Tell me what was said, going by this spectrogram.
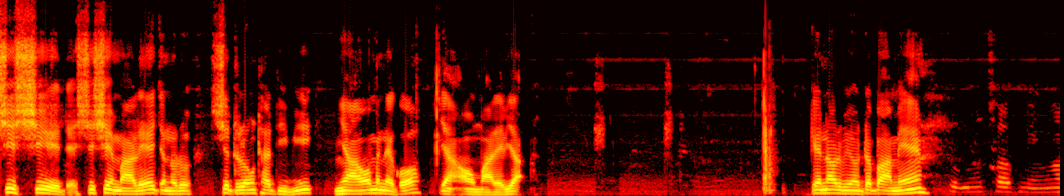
88တဲ့88မှာလည်းကျွန်တော်တို့8တစ်လုံးထပ်တီးပြီးညာရောမနဲ့ကောပြန်အောင်ပါတယ်ဗျကဲနောက်တစ်ပြန်တွက်ပါမယ် 36နေငါ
